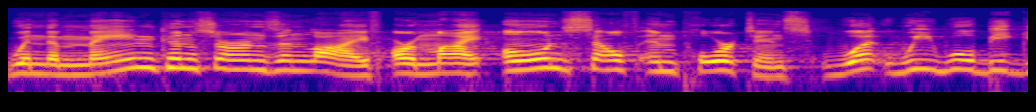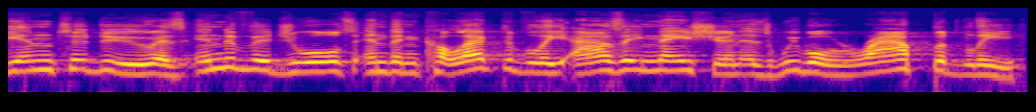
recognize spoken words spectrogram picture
when the main concerns in life are my own self importance, what we will begin to do as individuals and then collectively as a nation is we will rapidly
